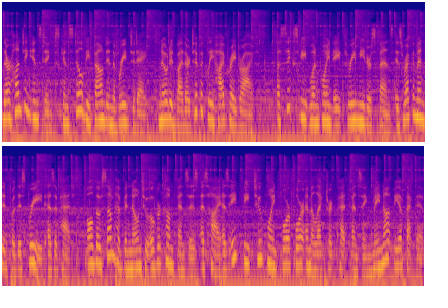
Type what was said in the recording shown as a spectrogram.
Their hunting instincts can still be found in the breed today, noted by their typically high prey drive. A 6 feet 1.83 meters fence is recommended for this breed as a pet, although some have been known to overcome fences as high as 8 feet 2.44 m. Electric pet fencing may not be effective.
